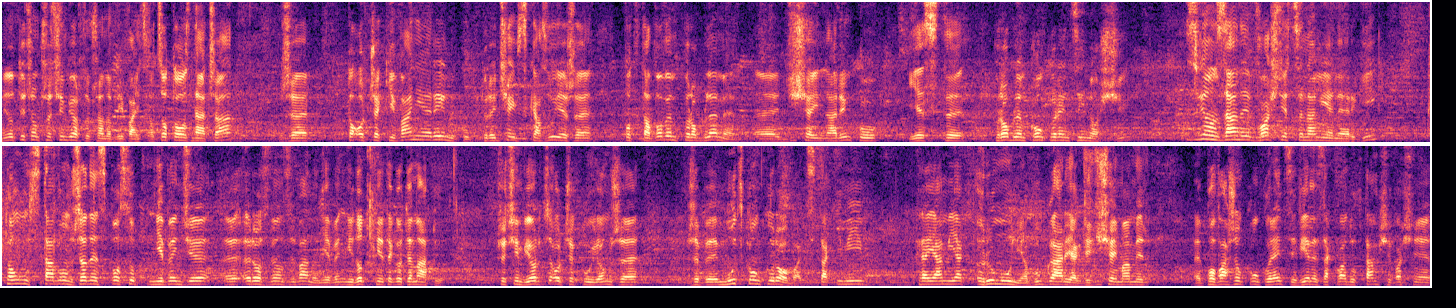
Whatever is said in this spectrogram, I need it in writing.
Nie dotyczą przedsiębiorców, Szanowni Państwo. Co to oznacza? Że to oczekiwanie rynku, które dzisiaj wskazuje, że podstawowym problemem e, dzisiaj na rynku jest e, problem konkurencyjności, związany właśnie z cenami energii, tą ustawą w żaden sposób nie będzie e, rozwiązywany, nie, nie dotknie tego tematu. Przedsiębiorcy oczekują, że żeby móc konkurować z takimi krajami jak Rumunia, Bułgaria, gdzie dzisiaj mamy e, poważną konkurencję, wiele zakładów tam się właśnie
